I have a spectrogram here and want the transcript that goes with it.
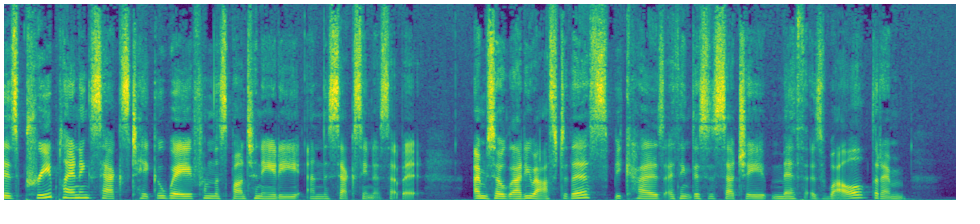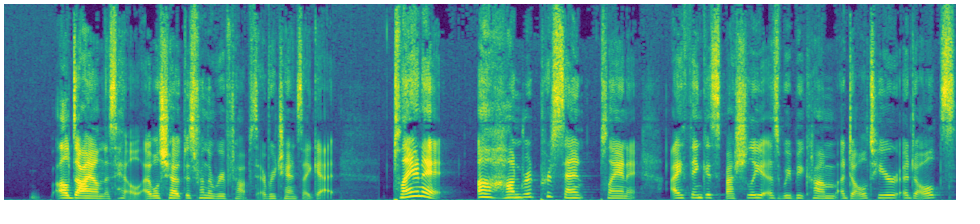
does pre planning sex take away from the spontaneity and the sexiness of it? I'm so glad you asked this because I think this is such a myth as well that I'm, I'll die on this hill. I will shout this from the rooftops every chance I get. Plan it. A hundred percent plan it. I think, especially as we become adultier adults,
